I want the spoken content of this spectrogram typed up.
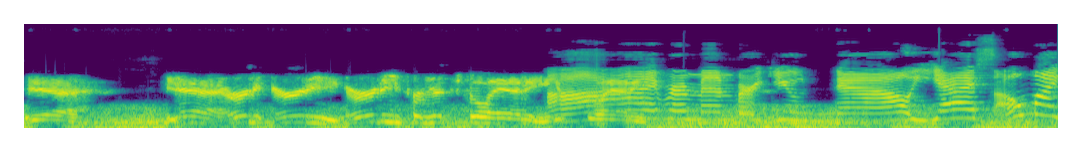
Yeah. Yeah, Ernie, Ernie, Ernie from Ypsilanti. I remember you now. Yes. Oh my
